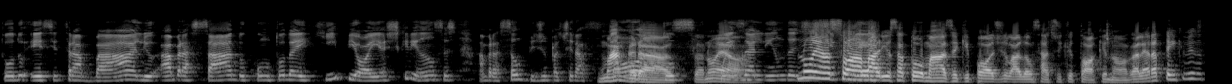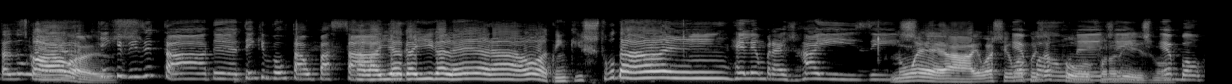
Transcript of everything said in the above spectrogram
todo esse trabalho abraçado com toda a equipe, ó, e as crianças abraçando, pedindo para tirar foto. Uma graça, não é? Coisa linda de Não é só a. Larissa Tomasa que pode ir lá dançar TikTok, não. A galera tem que visitar as escolas. É, tem que visitar, né? Tem que voltar ao passado. Fala aí, aí, galera. Ó, tem que estudar, hein? relembrar as raízes. Não é? Ah, eu achei uma é coisa bom, fofa, né, não é mesmo? É bom.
